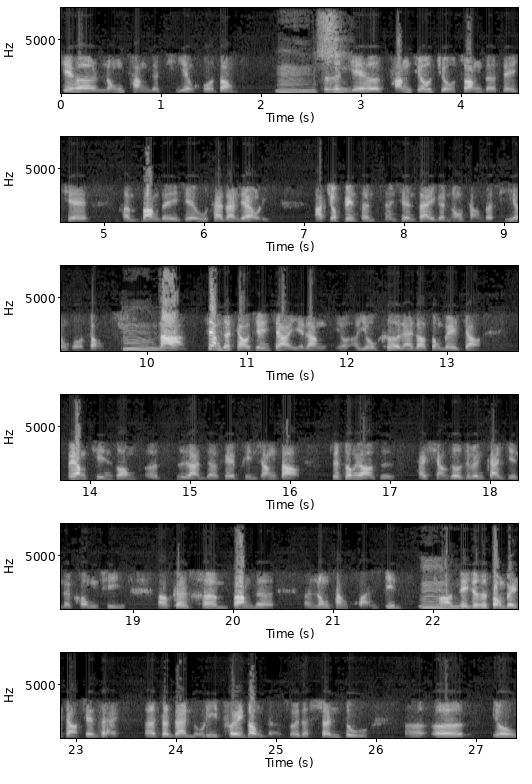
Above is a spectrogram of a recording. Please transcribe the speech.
结合农场的体验活动，嗯，这是结合长久酒庄的这些很棒的一些无菜单料理。啊，就变成呈现在一个农场的体验活动。嗯，那这样的条件下，也让游游客来到东北角，非常轻松而自然的可以品尝到。最重要的是，还享受这边干净的空气啊，跟很棒的呃农场环境。嗯，啊，这就是东北角现在呃正在努力推动的所谓的深度呃而有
